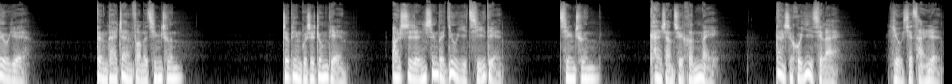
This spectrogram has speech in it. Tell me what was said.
六月，等待绽放的青春。这并不是终点，而是人生的又一起点。青春看上去很美，但是回忆起来有些残忍。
